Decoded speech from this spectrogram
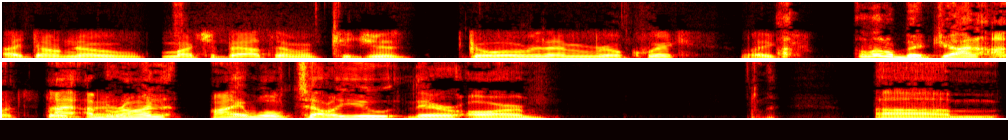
I don't know much about them. Could you go over them real quick? Like a little bit, John. I, I, Ron, I will tell you there are um,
